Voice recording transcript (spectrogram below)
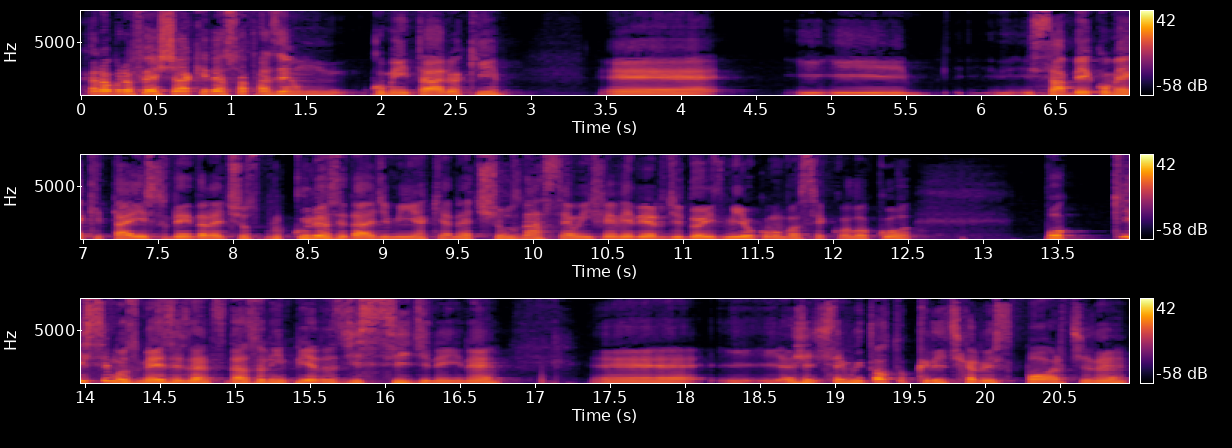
Carol, para fechar, queria só fazer um comentário aqui é, e, e, e, saber como é que está isso dentro da Netshoes, por curiosidade minha aqui. A Netshoes nasceu em fevereiro de 2000, como você colocou, pouquíssimos meses antes das Olimpíadas de Sydney, né? É, e, a gente tem muita autocrítica no esporte, né?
